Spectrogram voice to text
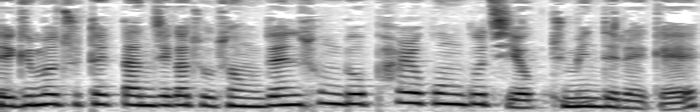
대규모 주택단지가 조성된 송도 809 지역 주민들에게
